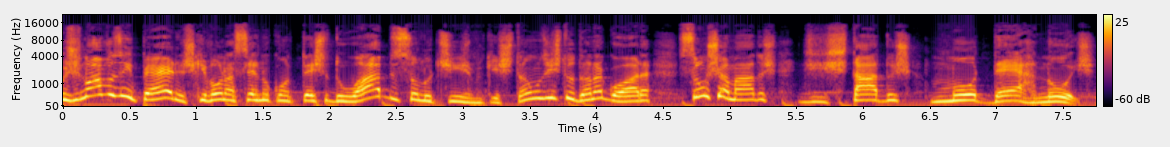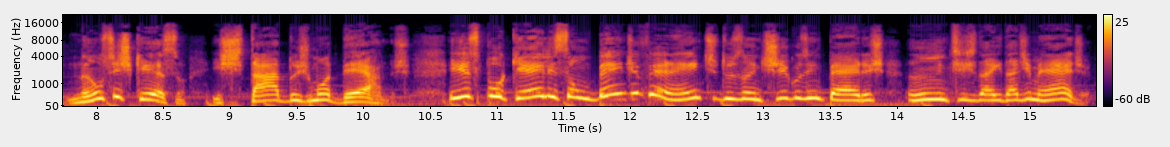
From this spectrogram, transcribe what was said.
os novos impérios que vão nascer no contexto do absolutismo que estamos estudando agora são chamados de estados modernos. Não se esqueçam, estados modernos. Isso porque eles são bem diferentes dos antigos impérios antes da Idade Média.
